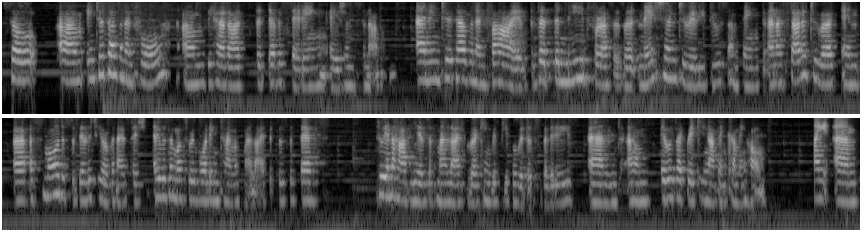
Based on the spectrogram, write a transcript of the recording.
So um, in 2004, um, we had the devastating Asian tsunami. And in 2005, the, the need for us as a nation to really do something. And I started to work in a, a small disability organization. And it was the most rewarding time of my life. It was the best three and a half years of my life working with people with disabilities. And um, it was like waking up and coming home. I am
